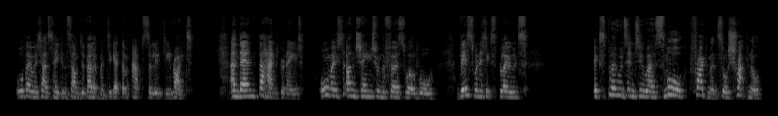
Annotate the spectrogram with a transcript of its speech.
although it has taken some development to get them absolutely right. And then the hand grenade, almost unchanged from the First World War. This, when it explodes, explodes into uh, small fragments or shrapnel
